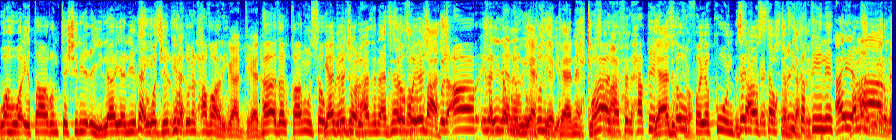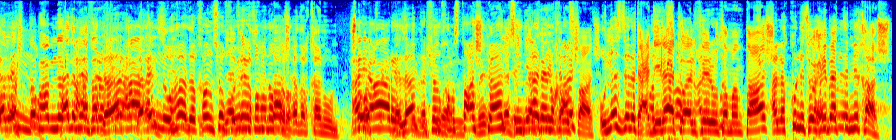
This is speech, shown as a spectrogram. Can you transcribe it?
وهو إطار تشريعي لا يليق بوجه. الأردن الحضاري. يا دكتور. هذا القانون سوف يجلب سوف 2018. يجلب العار إلى الدولة الأردنية وهذا. في الحقيقة. سوف يكون توقف تشريعي. ثقيلة. والله عار والله اشطبها من هذا من الأحد 2015. لا لأنه هذا القانون سوف يلقي في 2018 نظره هذا القانون. اي عار يا لا سيدي، 2015 شو كان يا سيدي المادة 2015 ونزلت تعديلاته مؤشرات على كل- 2018 على كل سحبت النقاش.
